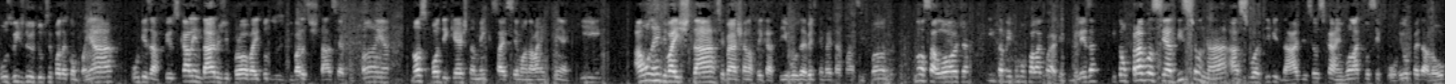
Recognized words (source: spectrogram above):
Os vídeos do YouTube você pode acompanhar, os desafios, calendários de prova aí, todos de vários estados você acompanha. Nosso podcast também que sai semanal, a gente tem aqui. Aonde a gente vai estar, você vai achar no aplicativo, os eventos que a gente vai estar participando, nossa loja e também como falar com a gente, beleza? Então, para você adicionar a sua atividade, seus KM, vamos lá que você correu, pedalou,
